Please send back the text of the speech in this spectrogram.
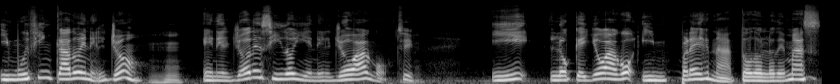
y muy fincado en el yo. En el yo decido y en el yo hago. Sí, Y lo que yo hago impregna todo lo demás.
